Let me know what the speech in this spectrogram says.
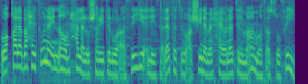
وقال باحثون إنهم حللوا الشريط الوراثي ل 23 من حيوانات الماموث الصوفي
